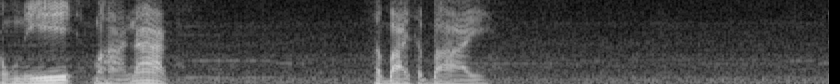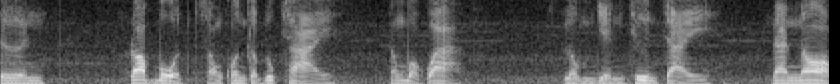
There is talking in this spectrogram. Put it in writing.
ตรงนี้มหานาค สบายสบาย เดินรอบโบสถ์สองคนกับลูกชาย ต้องบอกว่า ลมเย็นชื่นใจ ด้านนอก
